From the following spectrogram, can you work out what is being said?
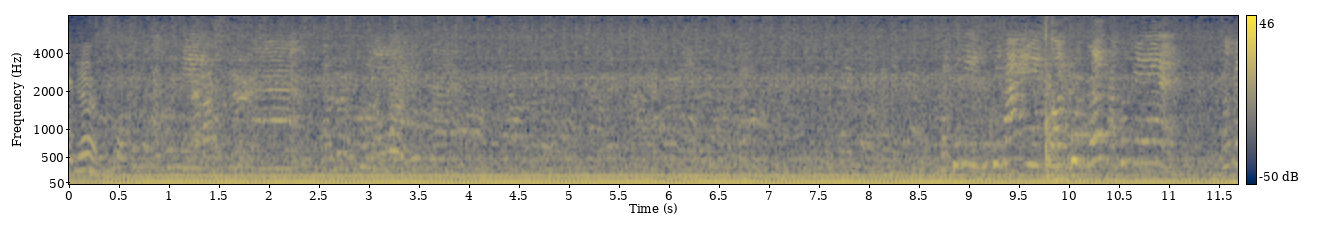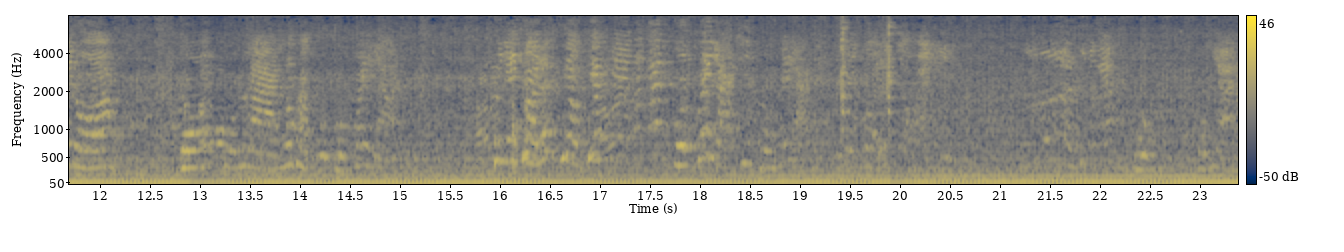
โอเค ขอบคุณค่ะคุณแม่มาที่นี่ที่บ้านอีกตอนคุณเด้อค่ะคุณแม่ไม่ไปรอโดยผมหลานเนาะค่ะกดผมไฟหลานคุณยายจอยแล้วเที่ยวเที่ยวแม่มางั้นกดไฟหลานอีกผมไฟหลานเนี่ยคุณยายจอยแล้วเที่ยวมาอีกเออที่มางั้นกดผมหลาน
